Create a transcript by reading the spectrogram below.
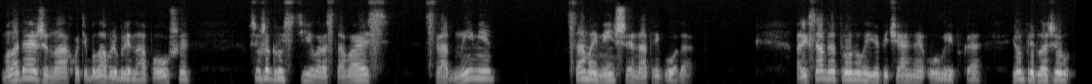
Молодая жена, хоть и была влюблена по уши, все же грустила, расставаясь с родными, самое меньшее на три года. Александра тронула ее печальная улыбка, и он предложил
